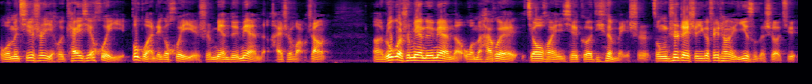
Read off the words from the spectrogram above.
我们其实也会开一些会议，不管这个会议是面对面的还是网上的。啊，如果是面对面的，我们还会交换一些各地的美食。总之，这是一个非常有意思的社区，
